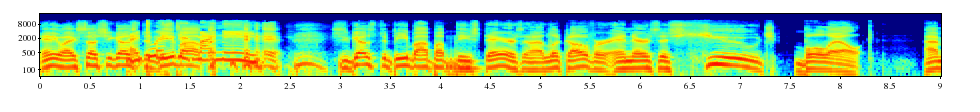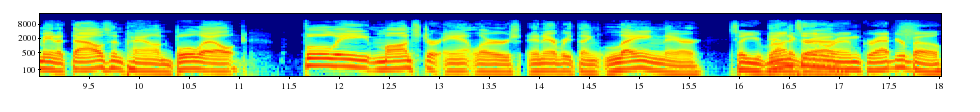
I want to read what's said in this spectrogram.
Anyway, so she goes I to twisted bebop. my knee. she goes to bebop up these stairs, and I look over, and there's this huge bull elk. I mean, a thousand pound bull elk, fully monster antlers and everything, laying there. So you run the to the room, grab your bow.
